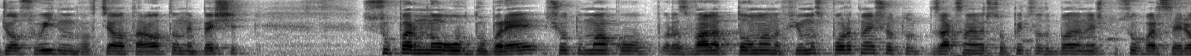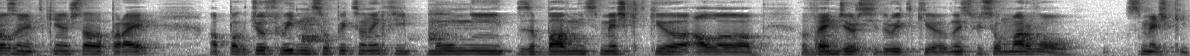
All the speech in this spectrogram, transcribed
Джос Уиден в цялата работа, не беше супер много добре, защото малко разваля тона на филма, според мен, защото Зак Снайдер се опитва да бъде нещо супер сериозен и такива неща да прави, а пък Джос Уиден се опитва някакви умни, забавни смешки, такива ала Avengers и други такива, на смисъл Marvel смешки.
